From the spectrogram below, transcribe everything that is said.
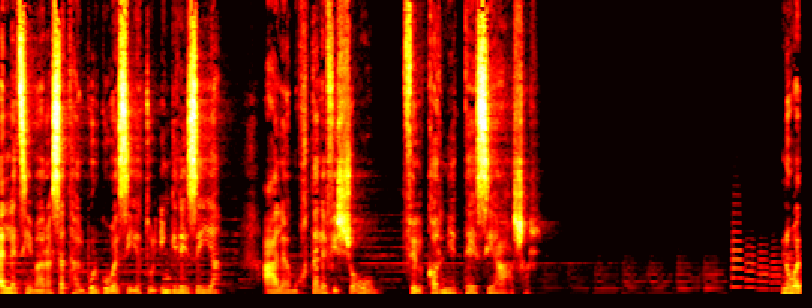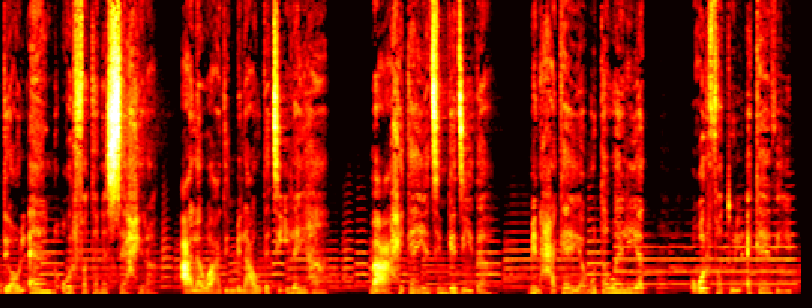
التي مارستها البرجوازية الإنجليزية على مختلف الشعوب في القرن التاسع عشر. نودع الآن غرفتنا الساحرة على وعد بالعودة إليها مع حكاية جديدة من حكايه متوالية غرفة الأكاذيب.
